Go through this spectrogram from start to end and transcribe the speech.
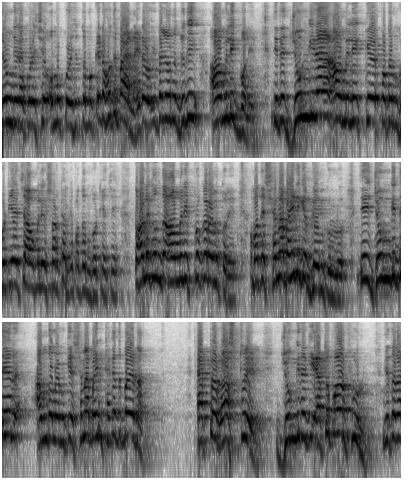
জঙ্গিরা করেছে, অমুক করেছে, তমুক, এটা হতে পারে না। এটা এটা জন্য যদি আওয়ামী লীগ বলে যে এটা জঙ্গিরা আওয়ামী লীগকে পতন ঘটিয়েছে, আওয়ামী লীগ সরকারকে পতন ঘটিয়েছে, তাহলে কিন্তু আওয়ামী লীগ প্রকারান্তরে আমাদের সেনাবাহিনীকে ব্লেম করল যে এই জঙ্গিদের আন্দোলনকে সেনাবাহিনী ঠেকাতে পারে না। একটা রাষ্ট্রে জঙ্গিরা কি এত পাওয়ারফুল যে তারা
